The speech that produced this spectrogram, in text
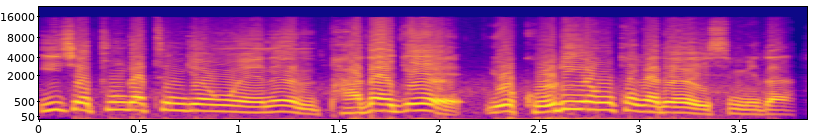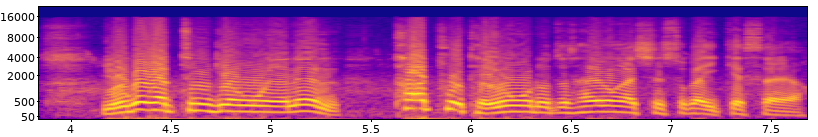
이 제품 같은 경우에는 바닥에 요 고리 형태가 되어 있습니다. 요거 같은 경우에는 타프 대용으로도 사용하실 수가 있겠어요.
